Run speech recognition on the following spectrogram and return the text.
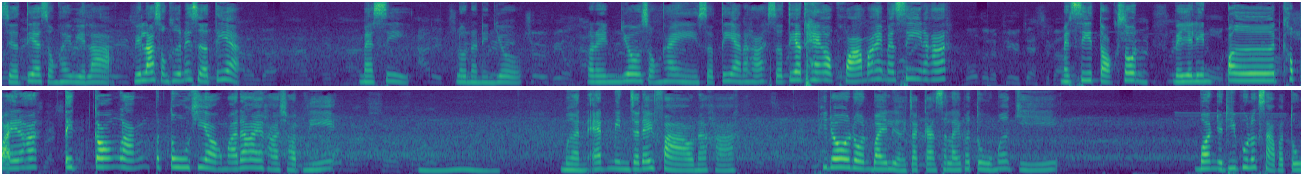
เสือเตี้ยส่งให้วิลล่าวิลล่าส่งคืนให้เสือเตี้ยแมสซี่โรนัลดินโญ a jovial โรนัลดินโญส่งให้เสือเตี้ยนะคะ เสือเตี้ยแทงออกขวามาให้แมสซี่นะคะเมสซี่ตอกส้น เบเยลินเปิดเข้าไปนะคะ ติดกองหลังประตูเคลียออกมาได้ค่ะช็อตนี้ เหมือนแอดมินจะได้ฟาวนะคะ พี่โดโดนใบเหลืองจากการสไลด์ประตูเมื่อกี้ บอลอยู่ที่ผู้รักษาประตู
